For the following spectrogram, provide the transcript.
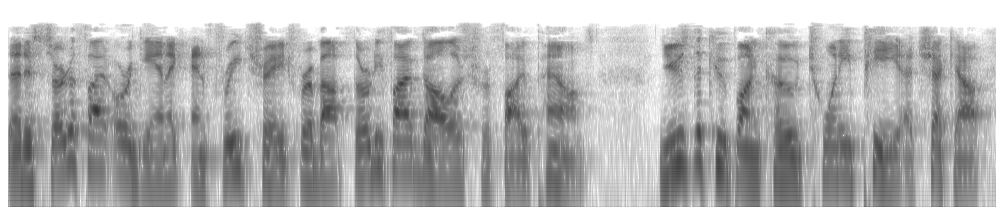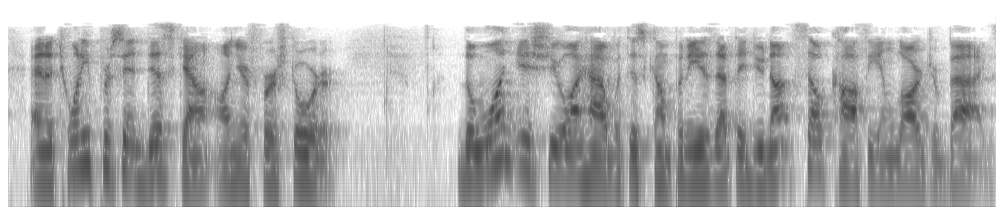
that is certified organic and free trade for about $35 for 5 pounds. Use the coupon code 20P at checkout and a 20% discount on your first order. The one issue I have with this company is that they do not sell coffee in larger bags.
